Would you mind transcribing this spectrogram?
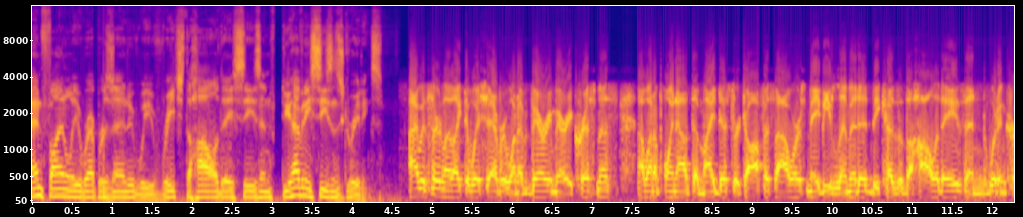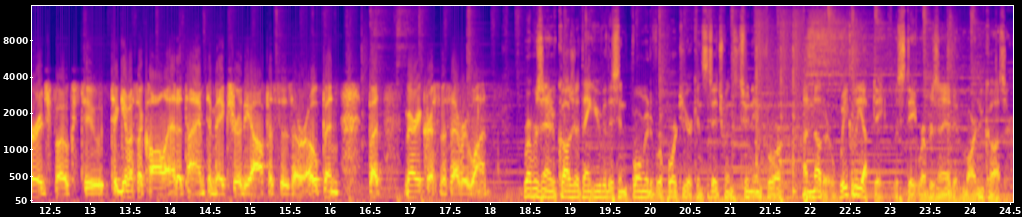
And finally, Representative, we've reached the holiday season. Do you have any season's greetings? I would certainly like to wish everyone a very Merry Christmas. I want to point out that my district office hours may be limited because of the holidays and would encourage folks to, to give us a call ahead of time to make sure the offices are open. But Merry Christmas, everyone. Representative Causer, thank you for this informative report to your constituents. Tune in for another weekly update with State Representative Martin Causer.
